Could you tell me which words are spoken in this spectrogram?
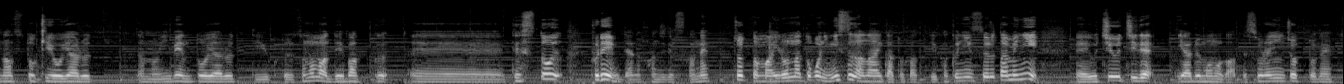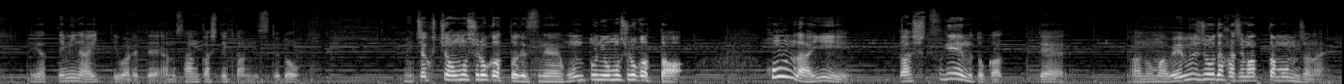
謎解きをやる、あの、イベントをやるっていうことで、そのままデバッグ、えー、テストプレイみたいな感じですかね。ちょっとまあいろんなとこにミスがないかとかっていう確認するために、えー、うちうちでやるものがあって、それにちょっとね、やってみないって言われて、あの、参加してきたんですけど、めちゃくちゃ面白かったですね。本当に面白かった。本来、脱出ゲームとかって、あの、まあ、ウェブ上で始まったもんじゃない。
